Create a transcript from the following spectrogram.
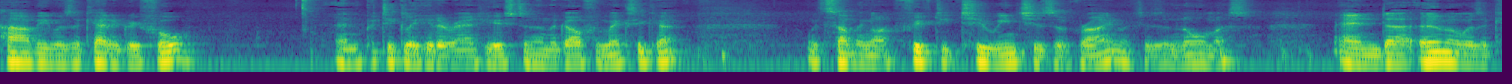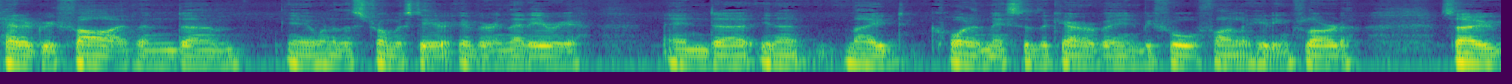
Harvey was a Category 4 and particularly hit around Houston and the Gulf of Mexico with something like 52 inches of rain, which is enormous. And uh, Irma was a Category 5 and um, yeah, one of the strongest ever in that area and uh, you know made quite a mess of the Caribbean before finally hitting Florida. So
